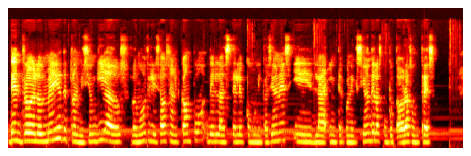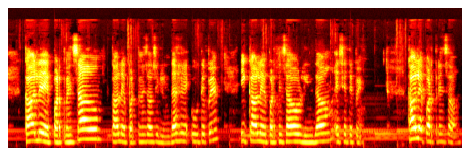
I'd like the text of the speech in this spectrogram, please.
Dentro de los medios de transmisión guiados, los más utilizados en el campo de las telecomunicaciones y la interconexión de las computadoras son tres. Cable de par trenzado, cable de par trenzado sin blindaje UTP y cable de par trenzado blindado STP. Cable de par trenzado.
